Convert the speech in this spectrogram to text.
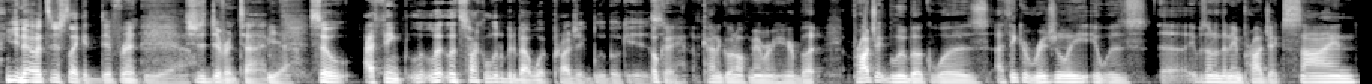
you know, it's just like a different, yeah. it's just a different time. Yeah. So I think let, let's talk a little bit about what Project Blue Book is. Okay, I'm kind of going off memory here, but Project Blue Book was, I think originally it was, uh, it was under the name Project Sign,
